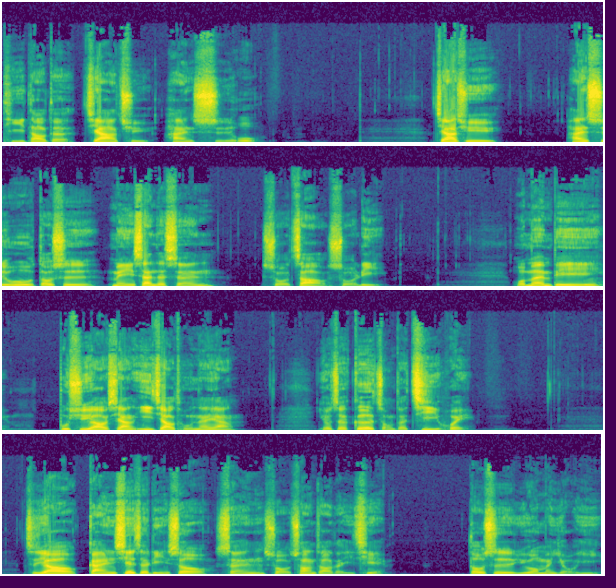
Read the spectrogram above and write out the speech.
提到的嫁娶和食物。嫁娶。和食物都是美善的神所造所立，我们并不需要像异教徒那样有着各种的忌讳，只要感谢着领受神所创造的一切，都是与我们有益。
